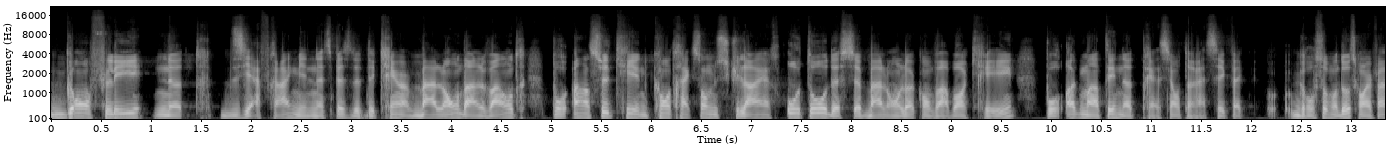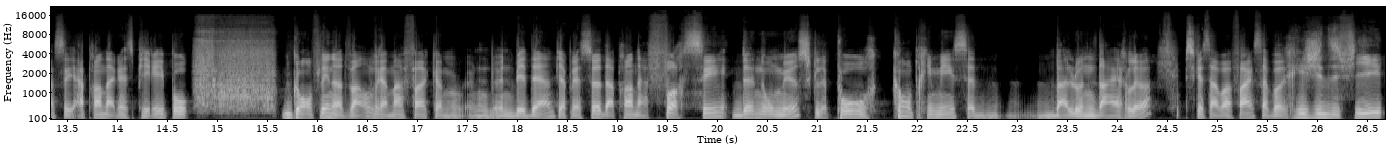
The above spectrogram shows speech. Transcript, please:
gonfler notre diaphragme, une espèce de, de créer un ballon dans le ventre pour ensuite créer une contraction musculaire autour de ce ballon-là qu'on va avoir créé pour augmenter notre pression thoracique. Fait que, grosso modo, ce qu'on va faire, c'est apprendre à respirer pour gonfler notre ventre, vraiment faire comme une, une bédaine, puis après ça, d'apprendre à forcer de nos muscles pour comprimer cette ballonne d'air-là. Puis ce que ça va faire, ça va rigidifier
